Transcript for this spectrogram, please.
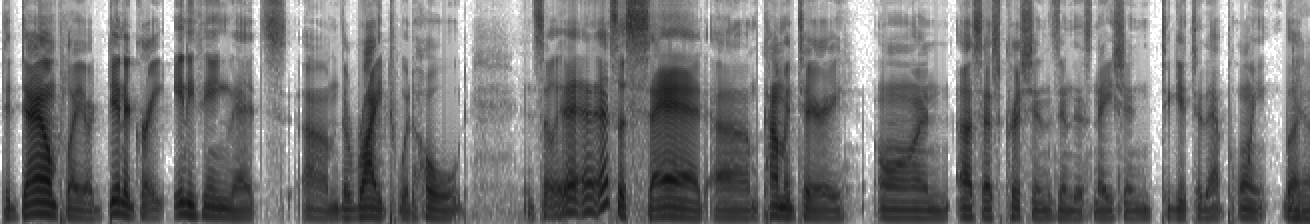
to downplay or denigrate anything that's um, the right would hold. And so tha- that's a sad um, commentary on us as Christians in this nation to get to that point. But Yeah.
